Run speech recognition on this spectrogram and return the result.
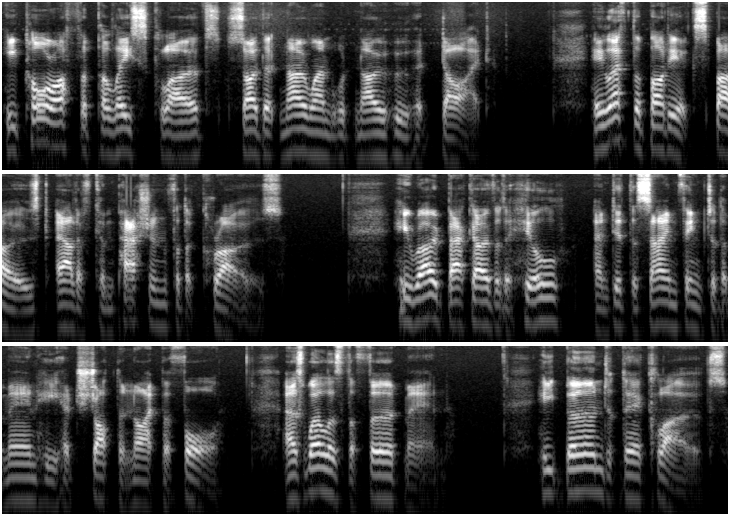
He tore off the police clothes so that no one would know who had died. He left the body exposed out of compassion for the crows. He rode back over the hill and did the same thing to the man he had shot the night before, as well as the third man. He burned their clothes.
